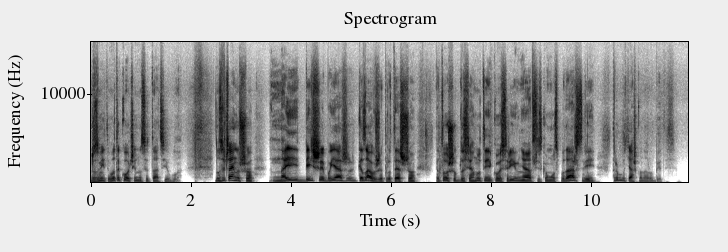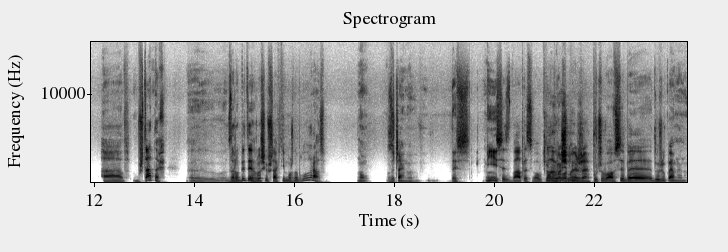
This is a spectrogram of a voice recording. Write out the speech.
Розумієте, от такого чину ситуація була. Ну, звичайно, що найбільше, бо я ж казав вже про те, що для того, щоб досягнути якогось рівня в сільському господарстві, треба було тяжко наробитися. А в в Штатах е, заробити гроші в шахті можна було одразу. Ну, звичайно, десь місяць-два працював кілька років, почував себе дуже впевнено.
